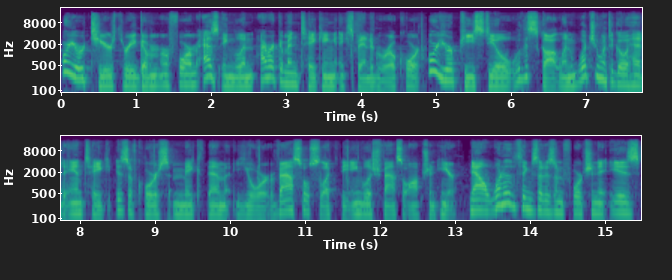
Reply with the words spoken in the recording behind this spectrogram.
For your tier 3 government reform as England, I recommend taking expanded royal court. For your peace deal with Scotland, what you want to go ahead and take is of course make them your vassal, select the English vassal option here. Now, one of the things that is unfortunate is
